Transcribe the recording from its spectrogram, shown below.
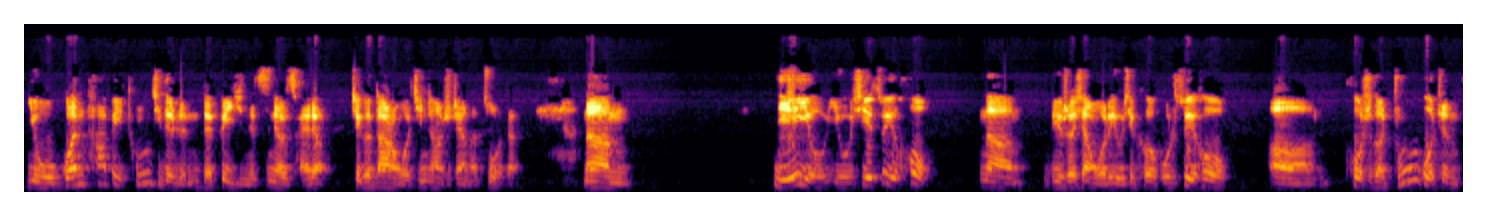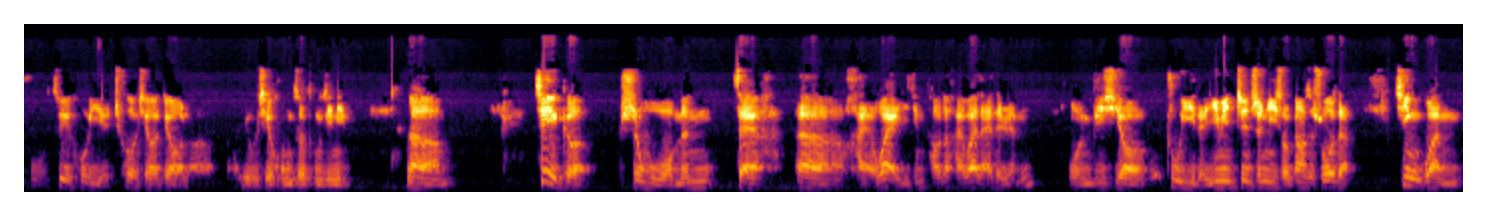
有关他被通缉的人的背景的资料材料。这个当然我经常是这样来做的。那也有有些最后那。比如说，像我的有些客户是最后啊，迫使到中国政府最后也撤销掉了有些红色通缉令。那这个是我们在呃海外已经逃到海外来的人，我们必须要注意的，因为正是你所刚才说的，尽管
